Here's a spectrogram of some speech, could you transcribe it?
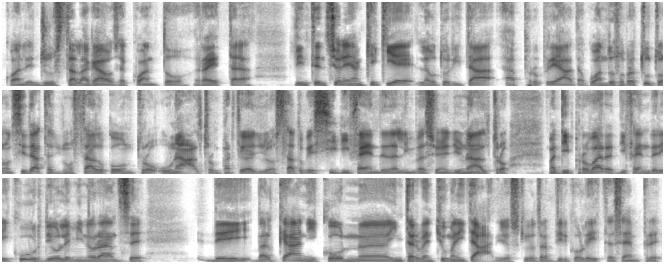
quando è giusta la causa e quanto retta l'intenzione è anche chi è l'autorità appropriata, quando soprattutto non si tratta di uno Stato contro un altro, in particolare di uno Stato che si difende dall'invasione di un altro, ma di provare a difendere i curdi o le minoranze dei Balcani con eh, interventi umanitari, lo scrivo tra virgolette sempre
